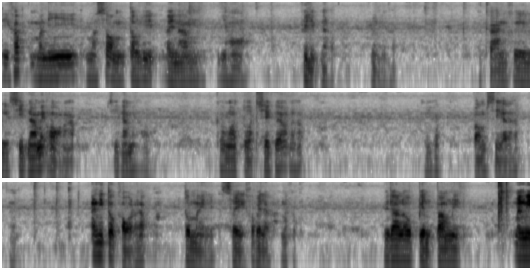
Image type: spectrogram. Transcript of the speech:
ดีครับ วันนี้มาซ่อมเตารีดไอ้น้ำยี่ห้อฟิลิปนะครับรุ่นนี้ครับ อาการคือฉีดน้ำไม่ออกนะครับ ฉีดน้ำไม่ออก ก็มาตรวจเช็คแล้วนะครับนี่ครับปั๊มเสียนะครับ อันนี้ตัวเก่านะครับ ตัวใหม่ใส่เข้าไปแล้วนะครับ เวลาเราเปลี่ยนปั๊มนี่มันมี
